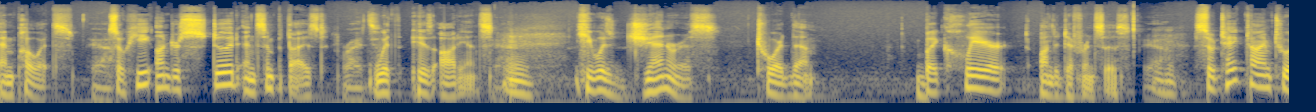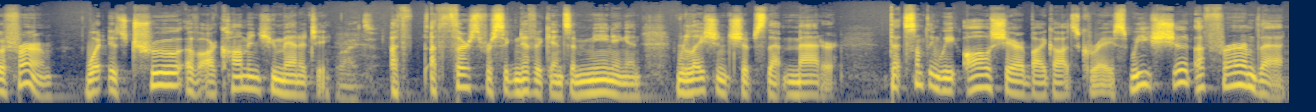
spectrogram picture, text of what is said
and poets. Yeah. So he understood and sympathized Right. with his audience. Mm. He was generous toward them, but clear on the differences. Yeah. Mm-hmm. So take time to affirm what is true of our common humanity. Right. A, th- a thirst for significance and meaning and relationships that matter. That's something we all share by God's grace. We should affirm that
